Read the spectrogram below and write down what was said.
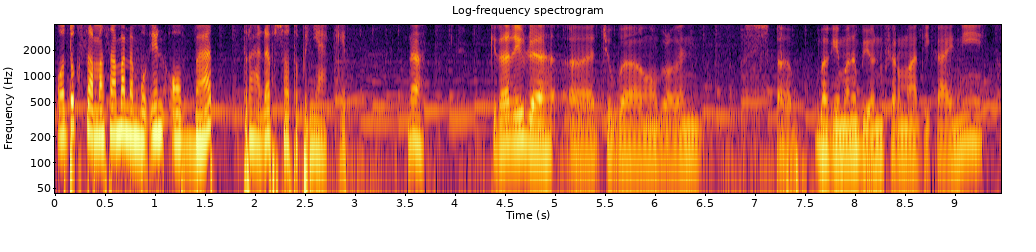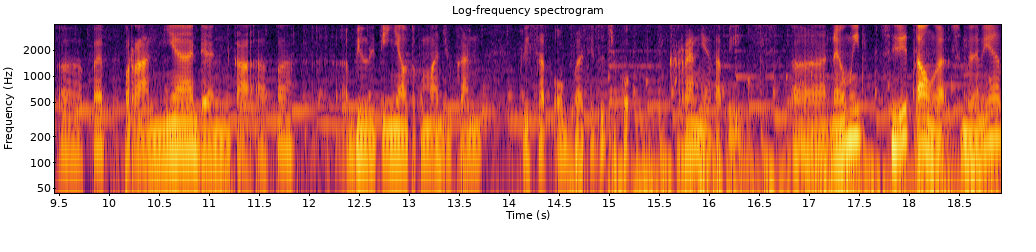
untuk sama-sama nemuin obat terhadap suatu penyakit. Nah, kita tadi udah uh, coba ngobrolin uh, bagaimana bioinformatika ini uh, apa perannya dan apa ability-nya untuk memajukan riset obat itu cukup keren ya tapi uh, Naomi sendiri tahu nggak sebenarnya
